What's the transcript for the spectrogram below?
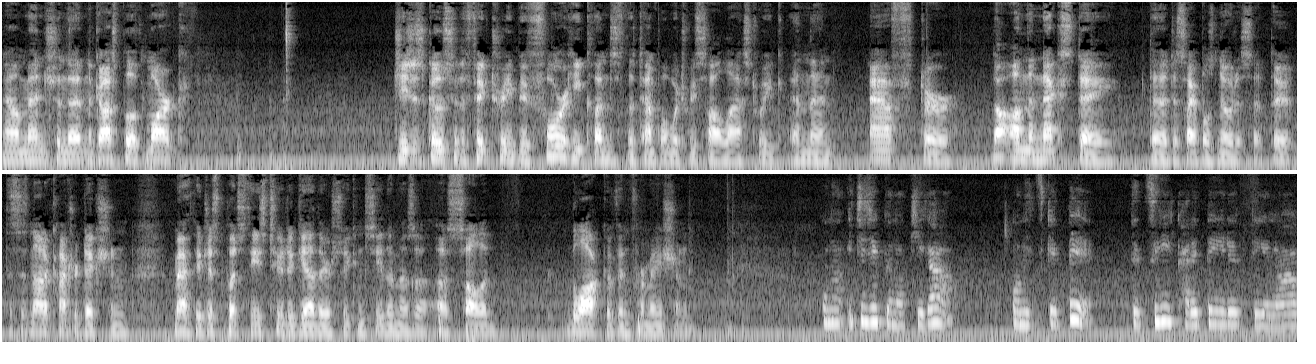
Now, I'll mention that in the Gospel of Mark, Jesus goes to the fig tree before he cleanses the temple, which we saw last week, and then after, on the next day, the disciples notice it. There, this is not a contradiction. Matthew just puts these two together so you can see them as a, a solid block of information. このイチジクの木がを見つけてで次枯れているっていうのは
